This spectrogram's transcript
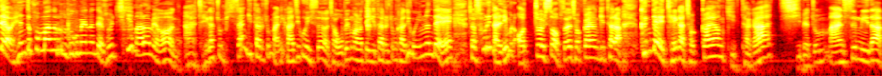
어때요? 핸드폰만으로도 녹음했는데 솔직히 말하면 아 제가 좀 비싼 기타를 좀 많이 가지고 있어요. 자 500만 원대 기타를 좀 가지고 있는데 자 소리 달리면 어쩔 수 없어요. 저가형 기타라. 근데 제가 저가형 기타가 집에 좀 많습니다.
